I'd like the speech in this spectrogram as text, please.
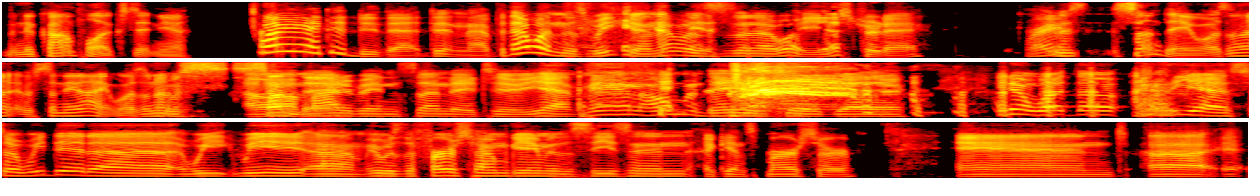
the new complex, didn't you? Oh yeah, I did do that, didn't I? But that wasn't this weekend. That was uh, what yesterday, right? It was Sunday, wasn't it? It was Sunday night, wasn't it? It was Oh, it might have been Sunday too. Yeah, man, all my days go together. You know what though? yeah, so we did. Uh, we we um, it was the first home game of the season against Mercer, and uh, it-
